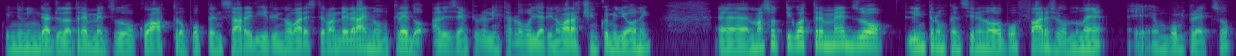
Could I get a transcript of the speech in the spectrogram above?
quindi un ingaggio da 3,5-4, può pensare di rinnovare Stefan De Vrij. Non credo, ad esempio, che l'Inter lo voglia rinnovare a 5 milioni, eh, ma sotto i 4,5 l'Inter un pensiero non lo può fare, secondo me è un buon prezzo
